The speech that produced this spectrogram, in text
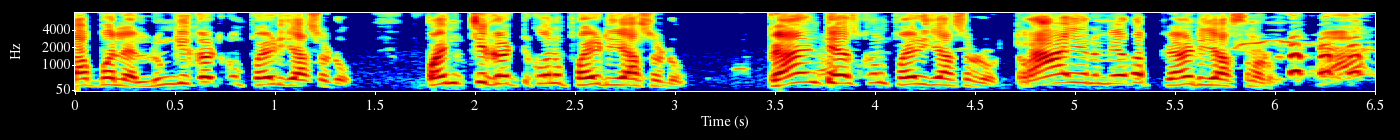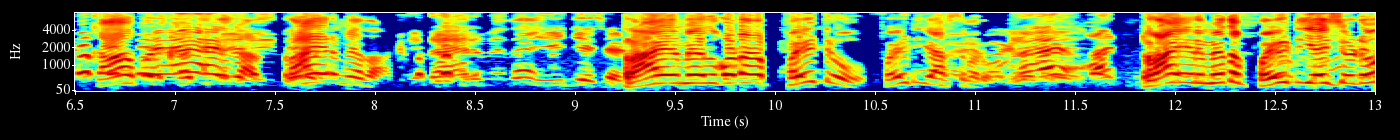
చెప్పలే. లుంగి కట్టుకొని ఫైట్ చేస్తాడు. పంచి కట్టుకొని ఫైట్ చేస్తాడు. ప్యాంట్ వేసుకొని ఫైట్ చేస్తాడు డ్రాయర్ మీద ప్యాంట్ చేస్తున్నాడు. కాబట్టి డ్రాయర్ మీద. డ్రాయర్ మీద. కూడా ఫైట్ ఫైట్ చేస్తున్నాడు. డ్రాయర్ మీద ఫైట్ చేసాడు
